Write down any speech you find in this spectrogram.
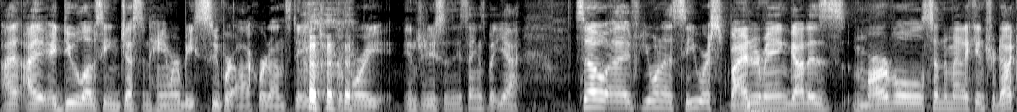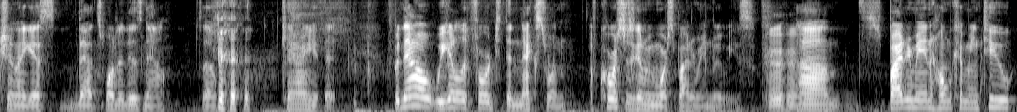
I, I do love seeing Justin Hammer be super awkward on stage before he introduces these things. But yeah, so uh, if you want to see where Spider-Man got his Marvel cinematic introduction, I guess that's what it is now. So can't argue with it. But now we got to look forward to the next one. Of course, there's going to be more Spider-Man movies. Um, Spider-Man: Homecoming Two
